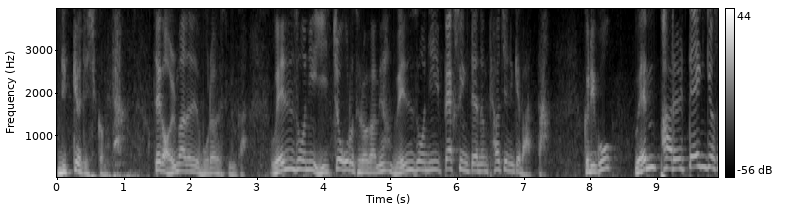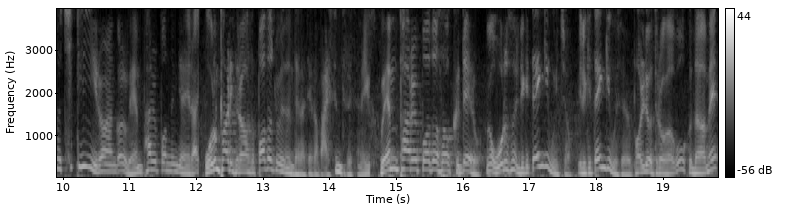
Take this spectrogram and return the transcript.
느껴지실 겁니다. 제가 얼마 전에 뭐라 그랬습니까? 왼손이 이쪽으로 들어가면 왼손이 백스윙 때는 펴지는 게 맞다. 그리고 왼팔을 당겨서 치킨이 일어난 걸 왼팔을 뻗는 게 아니라 오른팔이 들어가서 뻗어주는 데가 제가 말씀드렸잖아요. 왼팔을 뻗어서 그대로 그러니까 오른손 이렇게 당기고 있죠. 이렇게 당기고 있어요. 벌려 들어가고 그 다음에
